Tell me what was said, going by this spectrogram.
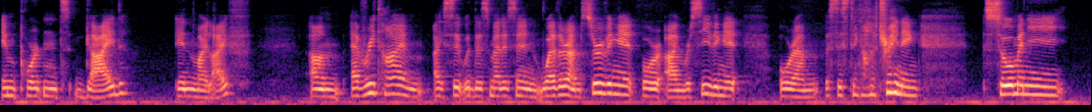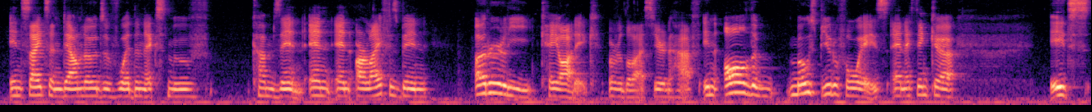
important guide in my life. Um, every time I sit with this medicine, whether I'm serving it or I'm receiving it or I'm assisting on a training, so many insights and downloads of what the next move comes in. And and our life has been utterly chaotic over the last year and a half in all the most beautiful ways. And I think uh, it's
